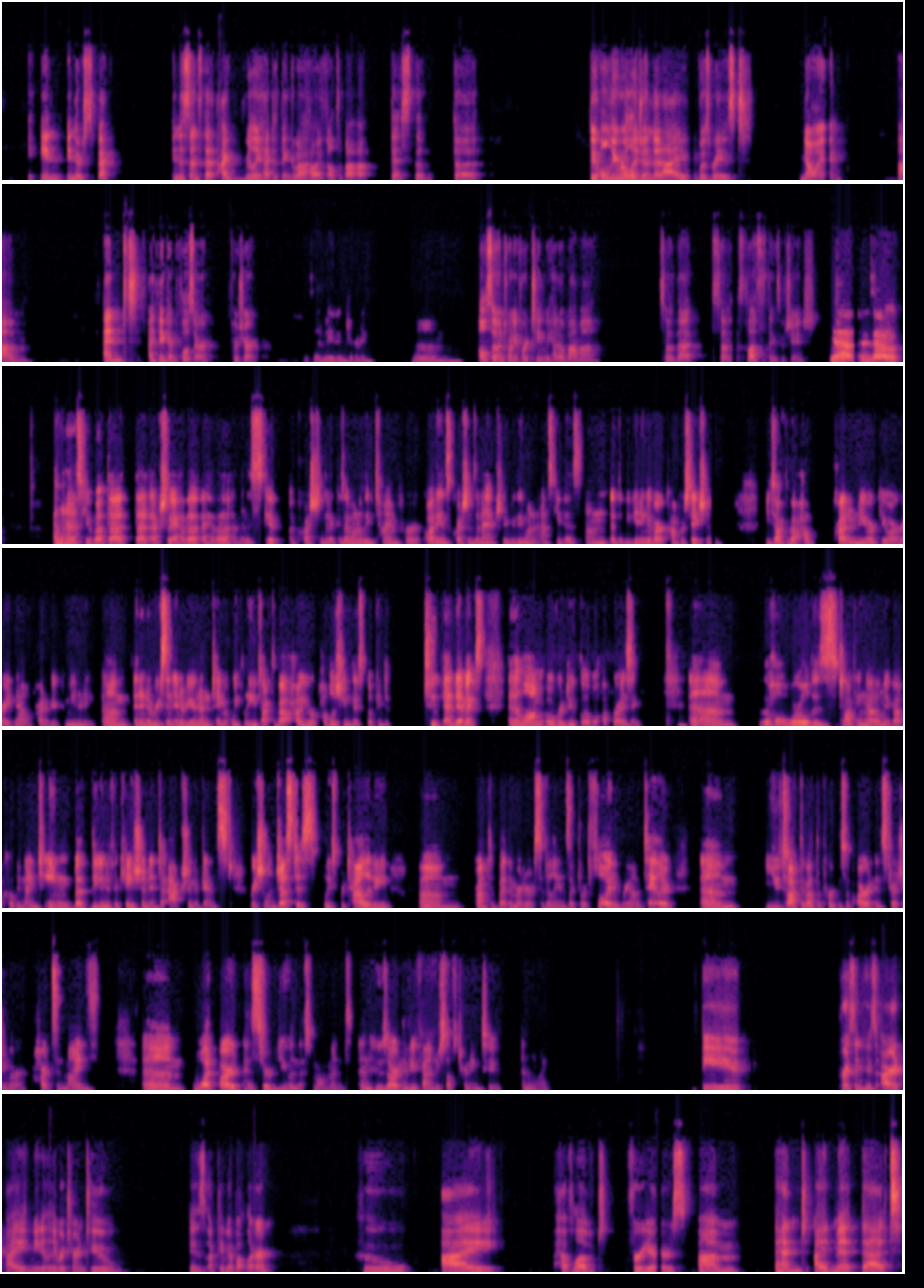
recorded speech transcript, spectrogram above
in in the respect in the sense that i really had to think about how i felt about this the the the only religion that i was raised knowing. Um and i think i'm closer for sure it's an amazing journey um also in 2014 we had obama so that so lots of things have changed yeah, it turns out. I want to ask you about that. That actually, I have a, I have a, I'm going to skip a question today because I want to leave time for audience questions, and I actually really want to ask you this. Um, at the beginning of our conversation, you talked about how proud of New York you are right now, proud of your community. Um, and in a recent interview in Entertainment Weekly, you talked about how you were publishing this book into two pandemics and a long overdue global uprising. Mm-hmm. Um, the whole world is talking not only about COVID 19, but the unification into action against racial injustice, police brutality, um, prompted by the murder of civilians like George Floyd and Breonna Taylor. Um, you talked about the purpose of art and stretching our hearts and minds. Um, what art has served you in this moment, and whose art have you found yourself turning to, and why? The person whose art I immediately return to is Octavia Butler, who I have loved for years. Um, and I admit that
